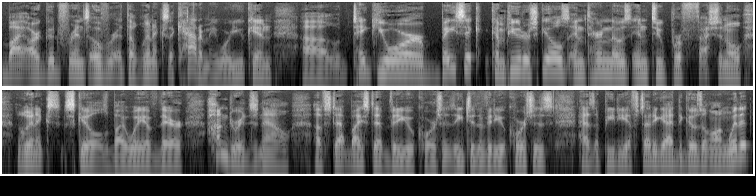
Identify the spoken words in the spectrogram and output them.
by our good friends over at the Linux Academy, where you can uh, take your basic computer skills and turn those into professional Linux skills by way of their hundreds now of step by step video courses. Each of the video courses has a PDF study guide that goes along with it.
